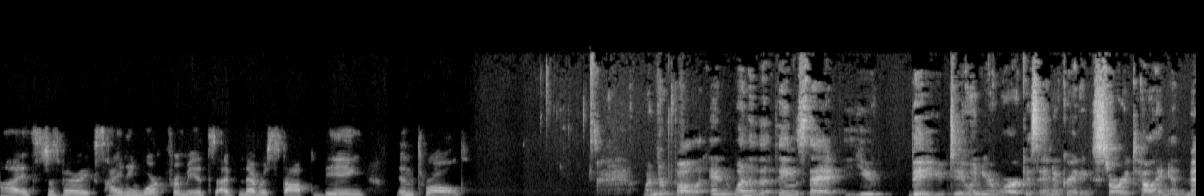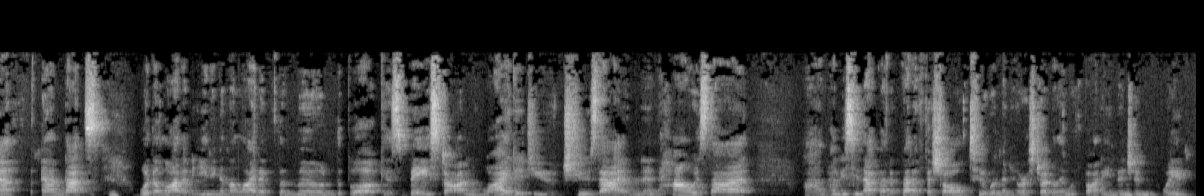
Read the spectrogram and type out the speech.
uh, it's just very exciting work for me. It's I've never stopped being enthralled. Wonderful. And one of the things that you that you do in your work is integrating storytelling and myth. And that's mm-hmm. what a lot of Eating in the Light of the Moon, the book, is based on. Why did you choose that? And, and how is that, um, have you seen that beneficial to women who are struggling with body image mm-hmm. and weight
